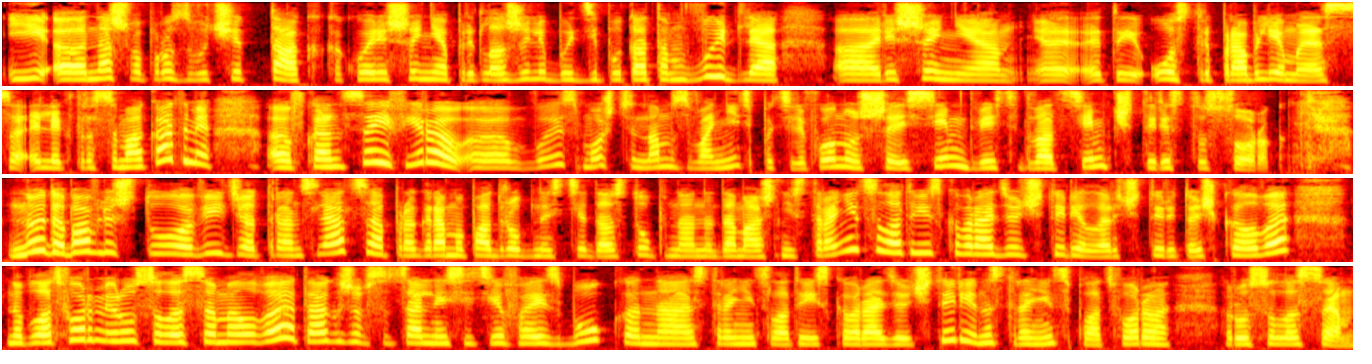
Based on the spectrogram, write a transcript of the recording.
И наш вопрос звучит так. Какое решение предложили бы депутатам вы для решения этой острой проблемы с электросамокатами? В конце эфира вы сможете нам звонить по телефону 67 227 7 440. Ну и добавлю, что видеотрансляция программы подробности доступна на домашней странице Латвийского радио 4 lr4.lv, на платформе РусЛСМЛВ, а также в социальной сети Facebook, на странице Латвийского радио 4 и на странице платформы РусЛСМ.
